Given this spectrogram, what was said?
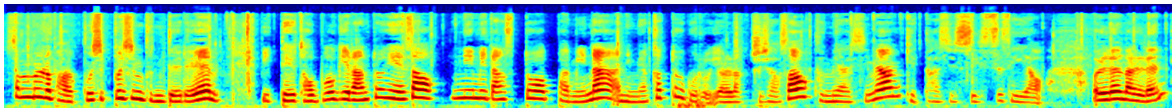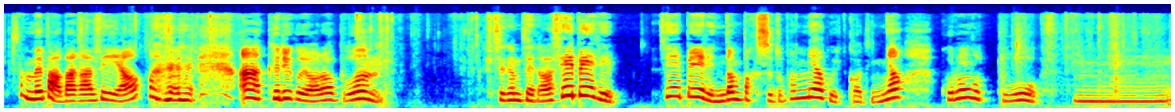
선물로 받고 싶으신 분들은 밑에 더보기란 통해서 흰님이당 스토어팜이나 아니면 카톡으로 연락 주셔서 구매하시면 기타하실 수 있으세요. 얼른 얼른 선물 받아가세요. 아 그리고 여러분 지금 제가 세배 랩 세배 랜덤 박스도 판매하고 있거든요. 그런 것도 음,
